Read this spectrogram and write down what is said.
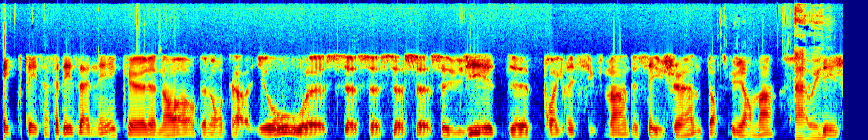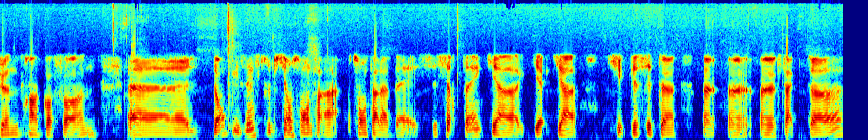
Écoutez, ça fait des années que le nord de l'Ontario euh, se, se, se, se, se vide progressivement de ses jeunes, particulièrement Ah oui. des jeunes francophones. Euh, donc, les inscriptions sont à, sont à la baisse. C'est certain qu'il y a, qu'il y a, qu'il y a- que c'est un, facteur.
